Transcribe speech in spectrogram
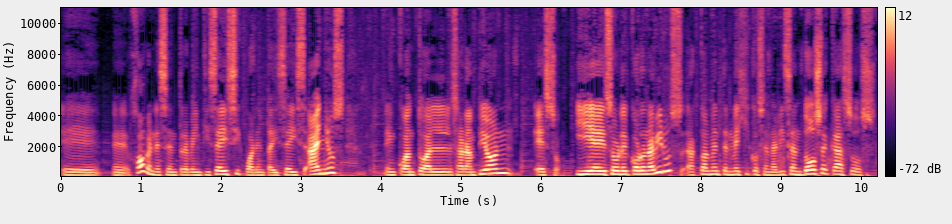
eh, eh, jóvenes entre 26 y 46 años. En cuanto al sarampión, eso. Y sobre el coronavirus, actualmente en México se analizan 12 casos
